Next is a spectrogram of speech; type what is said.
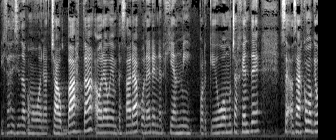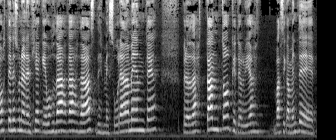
Y estás diciendo como, bueno, chau, basta, ahora voy a empezar a poner energía en mí. Porque hubo mucha gente, o sea, o sea, es como que vos tenés una energía que vos das, das, das desmesuradamente, pero das tanto que te olvidas básicamente de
